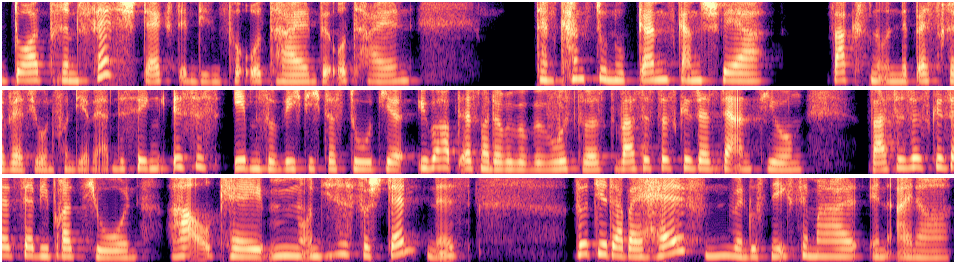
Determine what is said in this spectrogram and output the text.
dort drin feststeckst, in diesem Verurteilen, Beurteilen, dann kannst du nur ganz, ganz schwer wachsen und eine bessere Version von dir werden. Deswegen ist es ebenso wichtig, dass du dir überhaupt erstmal darüber bewusst wirst, was ist das Gesetz der Anziehung, was ist das Gesetz der Vibration, ah, okay, mm, und dieses Verständnis wird dir dabei helfen, wenn du das nächste Mal in einer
